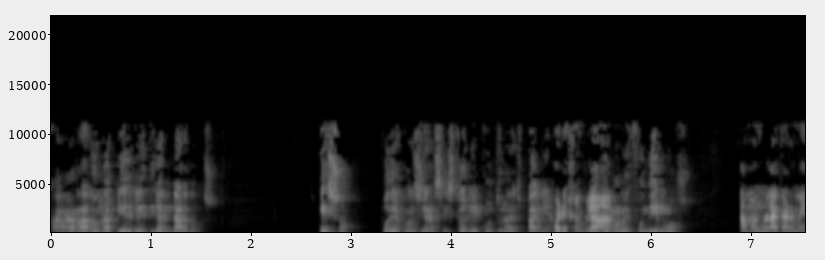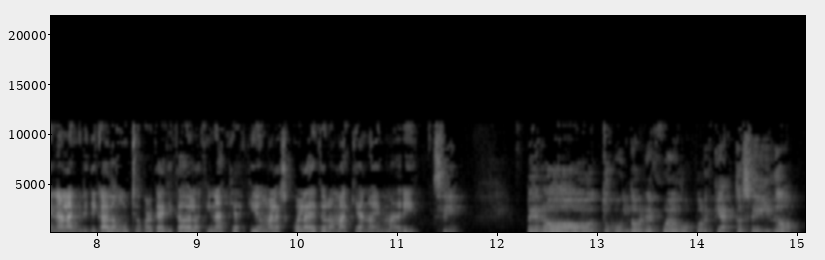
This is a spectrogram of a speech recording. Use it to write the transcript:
agarrado a una piedra le tiran dardos. Eso podría considerarse historia y cultura de España. Por ejemplo, a- lo difundimos, A Manuela Carmena la han criticado mucho porque ha quitado la financiación a la escuela de tauromaquia, ¿no? En Madrid. sí. Pero tuvo un doble juego, porque acto seguido,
